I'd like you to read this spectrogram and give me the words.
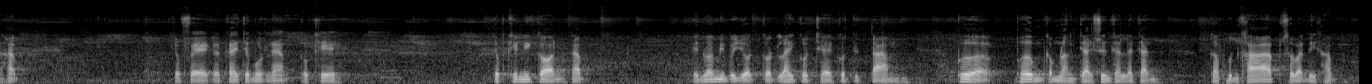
นะครับ กาแฟก็ใกล้จะหมดแล้ว โอเค จบแค่นี้ก่อนครับ เห็นว่ามีประโยชน์กดไลค์กดแชร์กดติดตาม เพื่อเพิ่มกำลังใจซึ่งกันและกันขอบคุณครับ สวัสดีครับ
